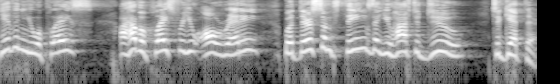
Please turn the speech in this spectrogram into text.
given you a place. I have a place for you already, but there's some things that you have to do to get there.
